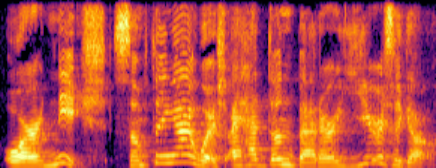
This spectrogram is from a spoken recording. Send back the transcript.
or niche, something I wish I had done better years ago.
